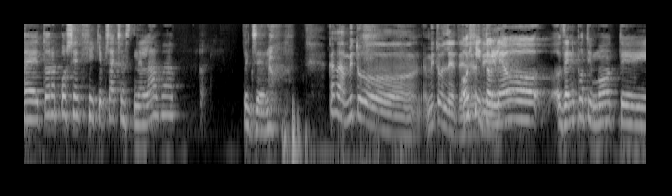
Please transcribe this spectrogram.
Ε, τώρα, πώς έτυχε και ψάξαν στην Ελλάδα, δεν ξέρω. Καλά, μην το, μην το λέτε. Όχι, το λέω, δεν υποτιμώ τη,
